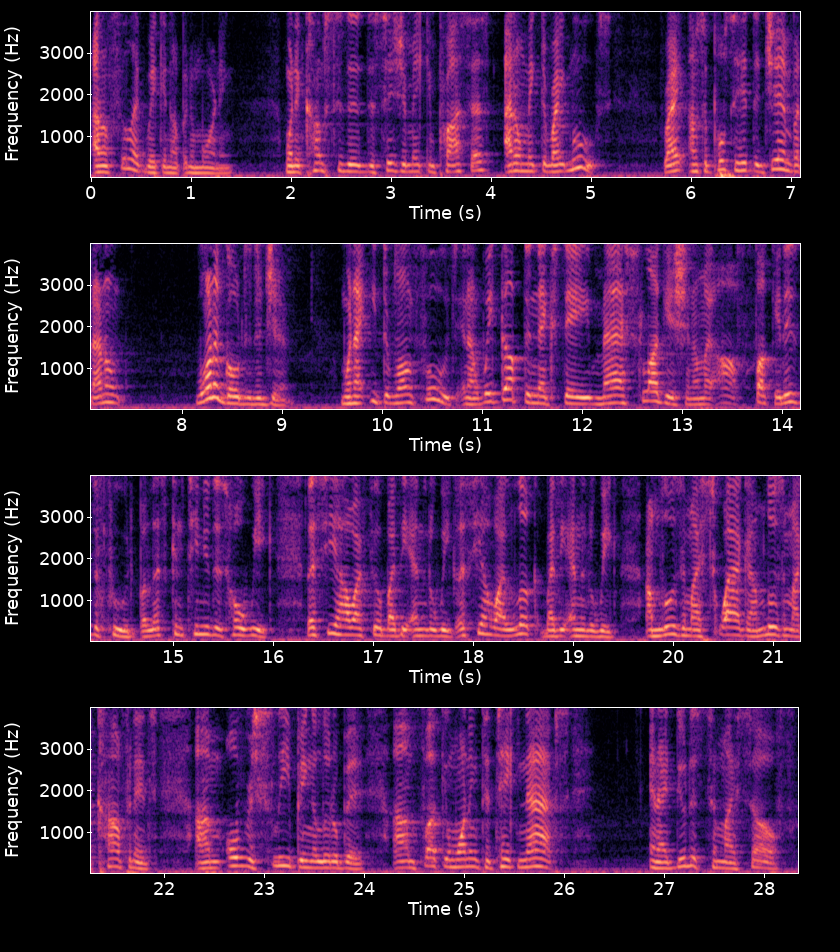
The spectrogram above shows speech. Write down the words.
I don't feel like waking up in the morning. When it comes to the decision making process, I don't make the right moves. Right? I'm supposed to hit the gym, but I don't want to go to the gym. When I eat the wrong foods and I wake up the next day mad sluggish and I'm like, oh fuck, it is the food. But let's continue this whole week. Let's see how I feel by the end of the week. Let's see how I look by the end of the week. I'm losing my swagger. I'm losing my confidence. I'm oversleeping a little bit. I'm fucking wanting to take naps. And I do this to myself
